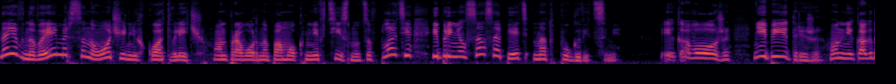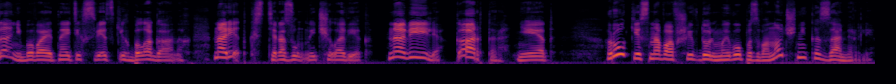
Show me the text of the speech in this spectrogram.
Наивного Эмерсона очень легко отвлечь. Он проворно помог мне втиснуться в платье и принялся сопеть над пуговицами. «И кого же? Не Питри же. Он никогда не бывает на этих светских балаганах. На редкость разумный человек. На Виля, Картера нет. Руки, сновавшие вдоль моего позвоночника, замерли.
